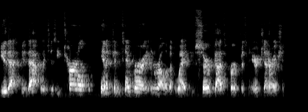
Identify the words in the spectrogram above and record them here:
You that, do that which is eternal in a contemporary and relevant way. You serve God's purpose in your generation.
